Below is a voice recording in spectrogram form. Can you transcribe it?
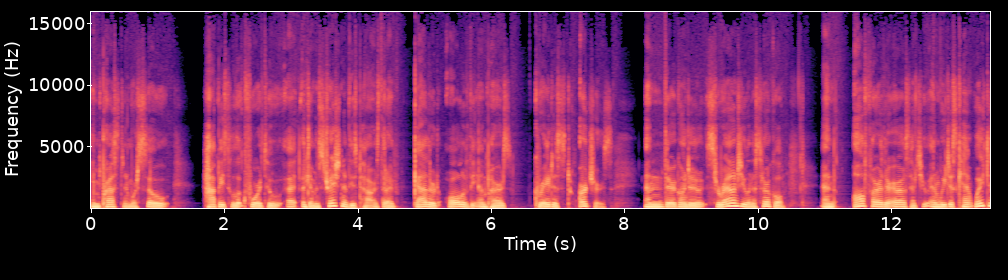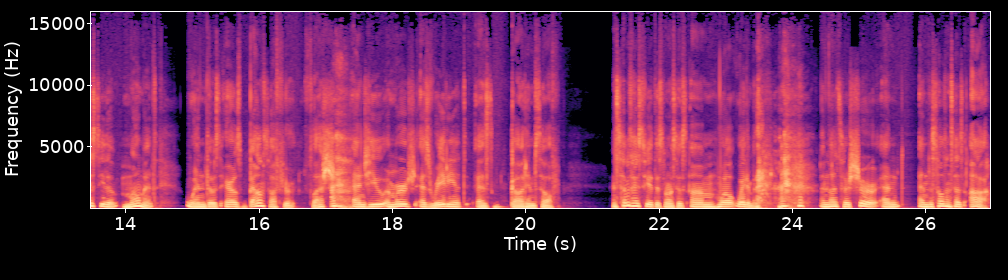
impressed and we're so happy to look forward to a, a demonstration of these powers that I've gathered all of the empire's greatest archers. And they're going to surround you in a circle and all fire their arrows at you. And we just can't wait to see the moment when those arrows bounce off your flesh and you emerge as radiant as God Himself. And Sabbatai Tzvi at this moment says, um, well, wait a minute. I'm not so sure. And and the Sultan says, ah,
